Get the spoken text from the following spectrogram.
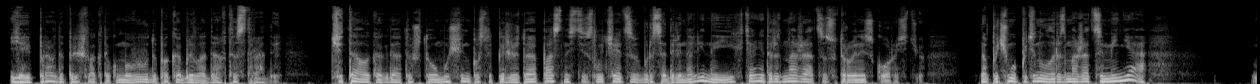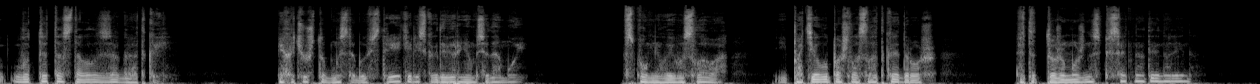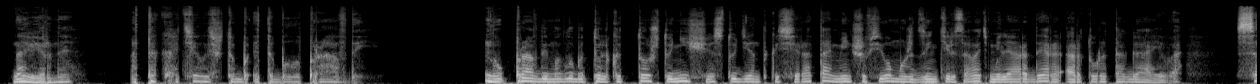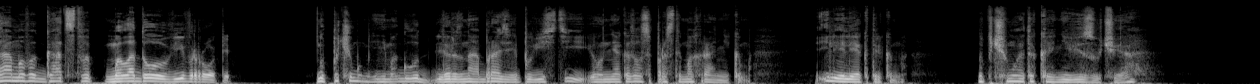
Я и правда пришла к такому выводу, пока брела до автострады. Читала когда-то, что у мужчин после пережитой опасности случается выброс адреналина, и их тянет размножаться с утроенной скоростью. Но почему потянуло размножаться меня? Вот это оставалось загадкой. Я хочу, чтобы мы с тобой встретились, когда вернемся домой. Вспомнила его слова, и по телу пошла сладкая дрожь. Это тоже можно списать на адреналин? Наверное. А так хотелось, чтобы это было правдой. Но правдой могло быть только то, что нищая студентка-сирота меньше всего может заинтересовать миллиардера Артура Тагаева, самого гадства молодого в Европе. Ну почему мне не могло для разнообразия повести, и он не оказался простым охранником или электриком? Ну почему я такая невезучая, а?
